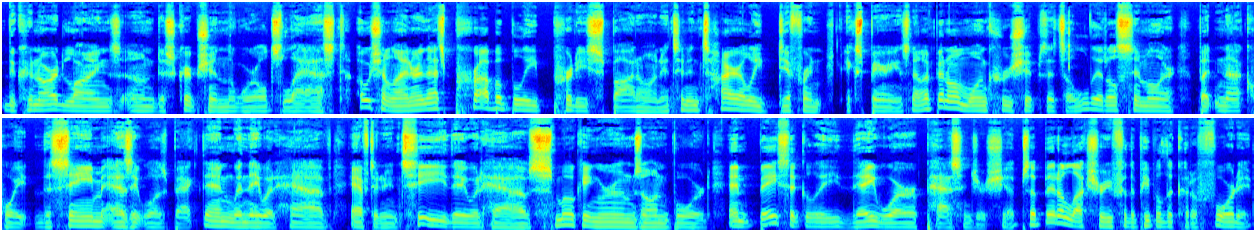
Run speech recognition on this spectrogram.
the Cunard Line's own description, the world's last ocean liner, and that's probably pretty spot on. It's an entirely different experience. Now, I've been on one cruise ship that's a little similar, but not quite the same as it was back then when they would have afternoon tea, they would have smoking rooms on board, and basically they were passenger ships, a bit of luxury for the people that could afford it,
